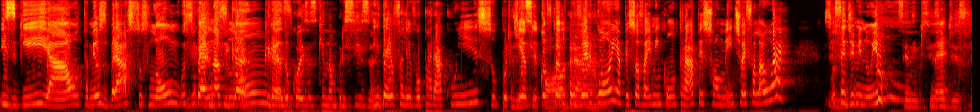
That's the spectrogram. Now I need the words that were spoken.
Esguia, alta, meus braços longos, pernas longas. Criando coisas que não precisa. E daí eu falei, vou parar com isso, porque eu, eu tô cobra. ficando com vergonha. A pessoa vai me encontrar pessoalmente vai falar, ué, Sim. Você diminuiu? Você nem precisa né? disso.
